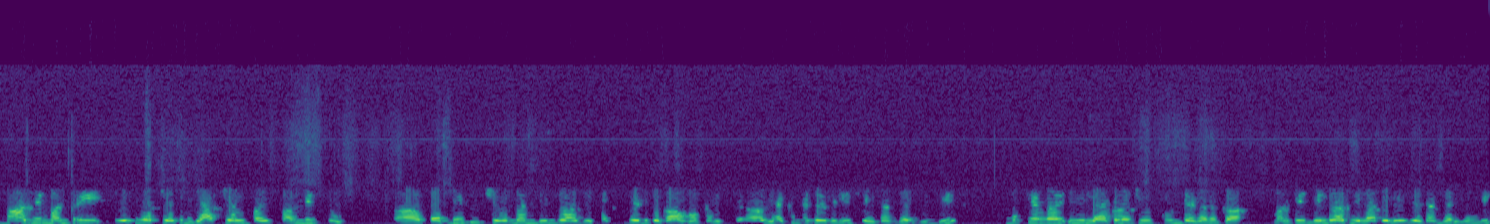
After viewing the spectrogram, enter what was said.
మాజీ మంత్రి కేసీఆర్ చేసిన వ్యాఖ్యలపై స్పందిస్తూ ఎఫ్డిసి చైర్మన్ దిల్రాజు ఎక్స్ వేదికగా ఒక లేఖనైతే రిలీజ్ చేయడం జరిగింది. ముఖ్యంగా ఈ లేఖలో చూసుకుంటే గనక మనకి దిల్రాజు ఇలా తెలియజేయడం జరిగింది.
